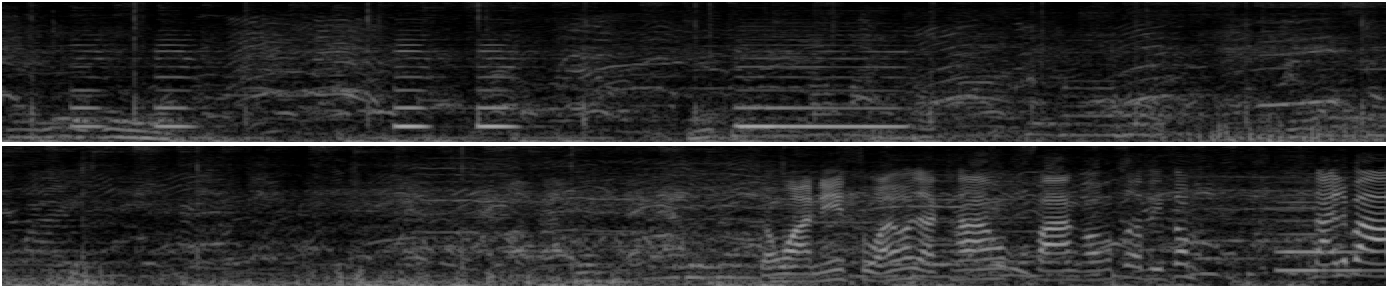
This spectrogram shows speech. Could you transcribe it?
ได้ลูกอยู่เอสซีบีต่อมาที่เบอร์หกโยนลงไปจังหวะนี้สวนมาจากทางฝั่งของเสื้อสีส้มได้หรือเปล่า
